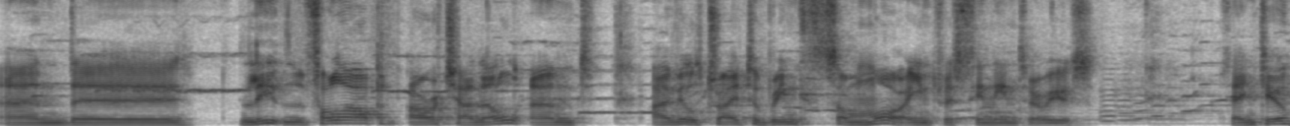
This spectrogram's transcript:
And uh, follow up our channel, and I will try to bring some more interesting interviews. Thank you.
